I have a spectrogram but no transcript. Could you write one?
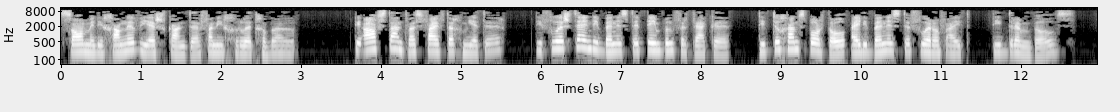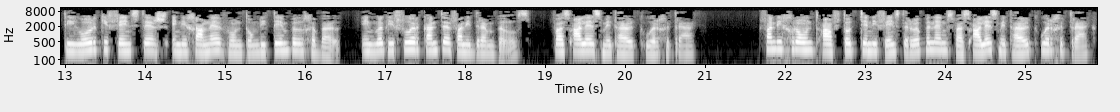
saam met die gange weerskante van die groot gebouw. Die afstand was 50 meter. Die voorste en die binnenste tempel vertrekken, die toegangsportal uit die binnenste voor of uit, die drimbels, die hoorkie vensters en die gangen rondom die tempelgebouw, en ook die voorkante van die drimbels, was alles met hout oorgetrek. Van die grond af tot teen die vensteropenings was alles met hout oorgetrek,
